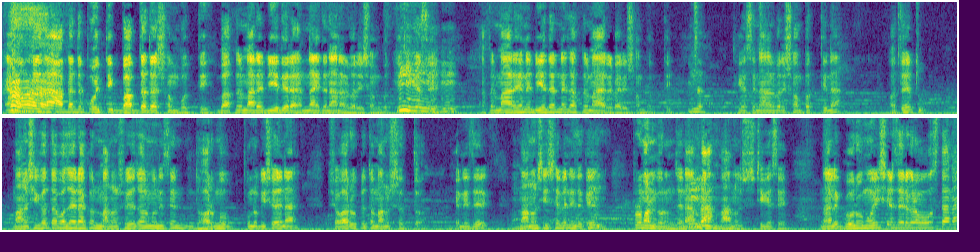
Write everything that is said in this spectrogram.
হ্যাঁ। না আপনাদের পৈতৃক বাপ দাদার সম্পত্তি বা আপনার মায়ের বিয়ে দিয়ে রাখেন না এটা নানার বাড়ির সম্পত্তি ঠিক আছে? আপনার মায়ের এখানে বিয়ে দেন না যে আপনার মায়ের বাড়ির সম্পত্তি। ঠিক আছে নানার বাড়ির সম্পত্তি না। অতএব মানসিকতা বজায় রাখুন মানুষ হয়ে জন্ম নিয়েছেন ধর্ম কোনো বিষয় না সবার উপরে তো মানুষ সত্য নিজের মানুষ হিসেবে নিজেকে প্রমাণ করুন যে না আমরা মানুষ ঠিক আছে? নাহলে গরু মহিষের যেরকম অবস্থা না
